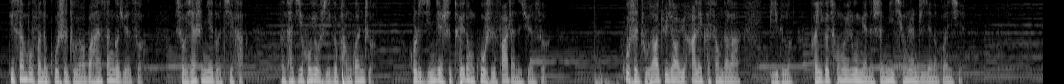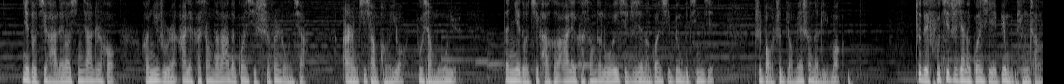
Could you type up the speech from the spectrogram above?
第三部分的故事主要包含三个角色：首先是涅朵奇卡，但她几乎又是一个旁观者，或者仅仅是推动故事发展的角色。故事主要聚焦于阿列克桑德拉、彼得。和一个从未露面的神秘情人之间的关系。涅朵奇卡来到新家之后，和女主人阿列克桑德拉的关系十分融洽，二人既像朋友又像母女。但涅朵奇卡和阿列克桑德罗维奇之间的关系并不亲近，只保持表面上的礼貌。这对夫妻之间的关系也并不平常。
